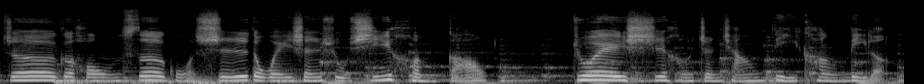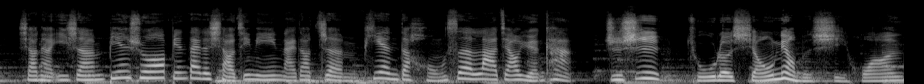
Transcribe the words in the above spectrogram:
这个红色果实的维生素 C 很高。最适合增强抵抗力了。小鸟医生边说边带着小精灵来到整片的红色辣椒园看。只是除了小鸟们喜欢，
